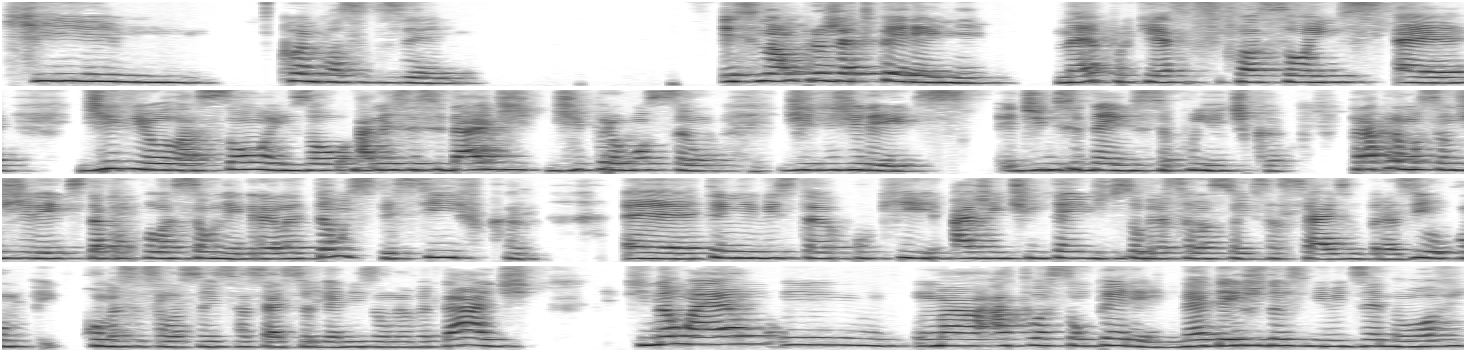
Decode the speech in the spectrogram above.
que, como eu posso dizer? Esse não é um projeto perene, né? Porque essas situações é, de violações ou a necessidade de promoção de direitos, de incidência política para a promoção de direitos da população negra, ela é tão específica, é, tendo em vista o que a gente entende sobre as relações raciais no Brasil, como, como essas relações raciais se organizam na verdade, que não é um, uma atuação perene, né? Desde 2019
